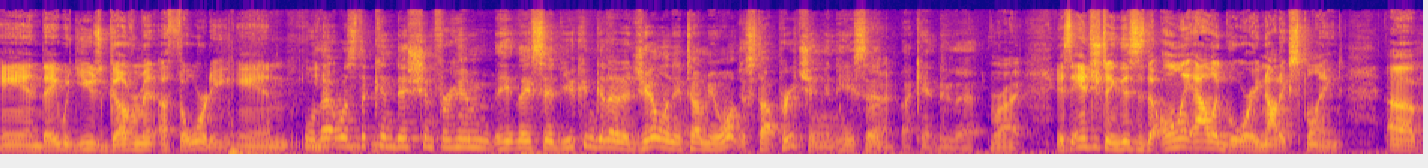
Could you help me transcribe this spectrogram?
and they would use government authority and well, that was the condition for him. He, they said you can get out of jail anytime you want. Just stop preaching, and he said, "I can't do that." Right. It's interesting. This is the only allegory not explained. Uh,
